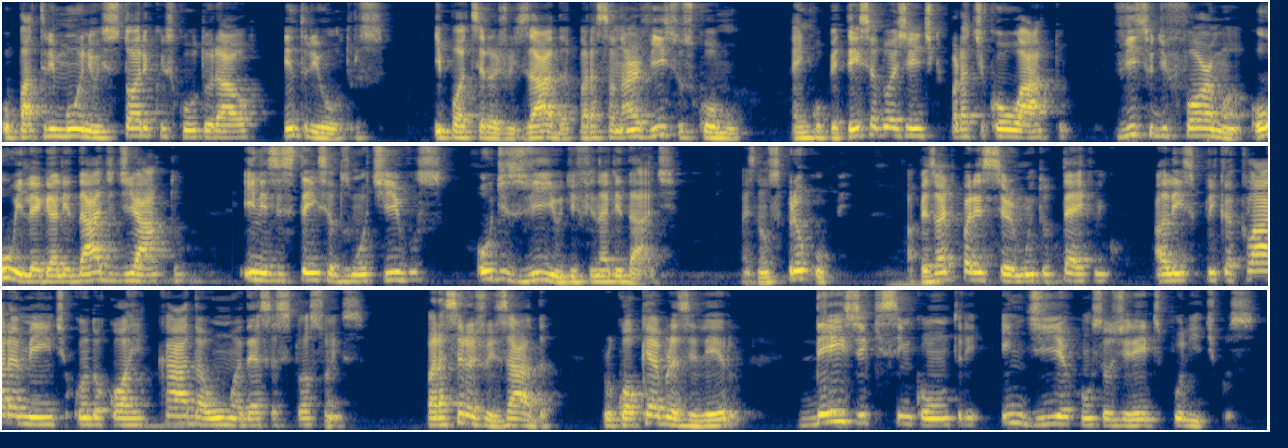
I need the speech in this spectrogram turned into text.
o patrimônio histórico e cultural, entre outros, e pode ser ajuizada para sanar vícios como a incompetência do agente que praticou o ato, vício de forma ou ilegalidade de ato, inexistência dos motivos ou desvio de finalidade. Mas não se preocupe. Apesar de parecer muito técnico, a lei explica claramente quando ocorre cada uma dessas situações. Para ser ajuizada por qualquer brasileiro, desde que se encontre em dia com seus direitos políticos,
